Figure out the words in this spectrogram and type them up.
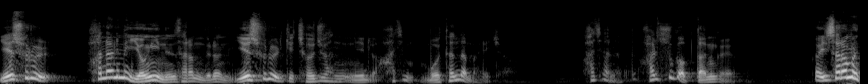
예수를 하나님의 영이 있는 사람들은 예수를 이렇게 저주하는 일을 하지 못한단 말이죠. 하지 않았다. 할 수가 없다는 거예요. 그러니까 이 사람은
